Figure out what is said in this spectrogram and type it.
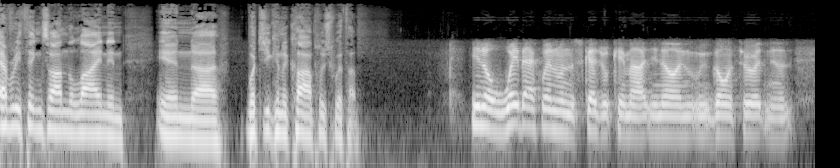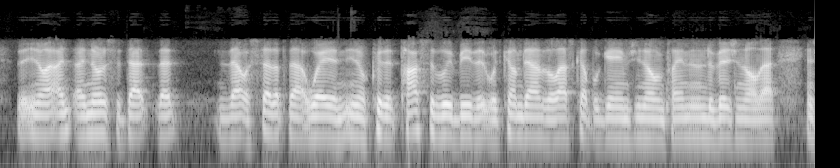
everything's on the line in in uh, what you can accomplish with them. You know, way back when when the schedule came out, you know, and we were going through it, you know, you know, I, I noticed that that that that was set up that way. And you know could it possibly be that it would come down to the last couple of games you know and playing in the division and all that? And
